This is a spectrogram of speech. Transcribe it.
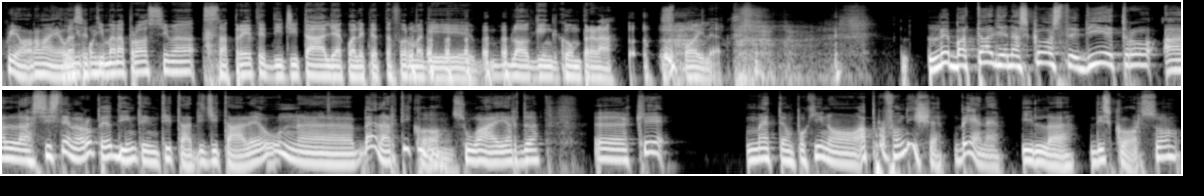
Qui oramai La ogni- settimana prossima saprete Digitalia quale piattaforma di blogging comprerà. Spoiler. ogni- le battaglie nascoste dietro al sistema europeo di identità digitale. Un eh, bel articolo Mm. su Wired eh, che mette un pochino, approfondisce bene il discorso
